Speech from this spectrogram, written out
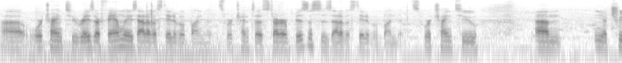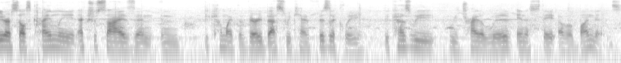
Uh, we're trying to raise our families out of a state of abundance. We're trying to start our businesses out of a state of abundance. We're trying to, um, you know, treat ourselves kindly and exercise and, and become like the very best we can physically because we, we try to live in a state of abundance.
